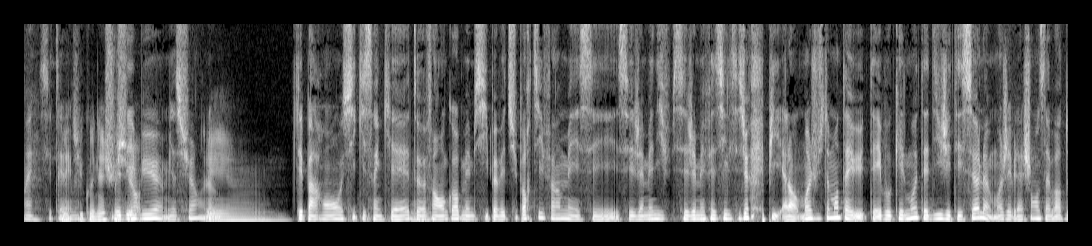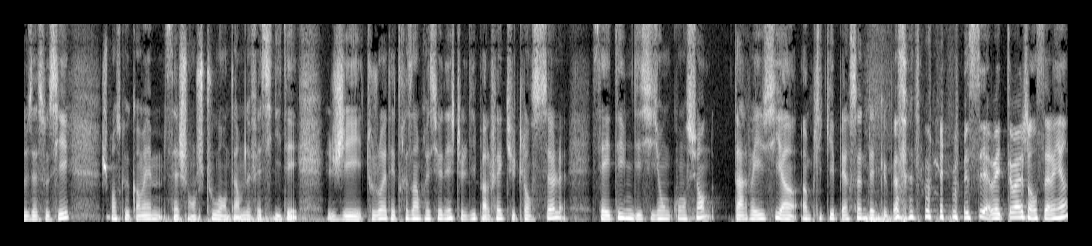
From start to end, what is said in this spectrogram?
ouais, c'est que terrible. tu connais, je Le suis sûr. début, bien sûr. le- Et, Tes parents aussi qui s'inquiètent. Enfin, encore, même s'ils peuvent être supportifs, hein, mais c'est jamais, jamais facile, c'est sûr. Puis, alors, moi, justement, tu as, évoqué le mot, tu as dit j'étais seule. Moi, j'avais la chance d'avoir deux associés. Je pense que quand même, ça change tout en termes de facilité. J'ai toujours été très impressionnée, je te le dis, par le fait que tu te lances seule. Ça a été une décision consciente. Tu as réussi à impliquer personne, peut-être que personne ne voulait bosser avec toi, j'en sais rien.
